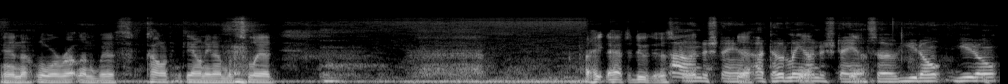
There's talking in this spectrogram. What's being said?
in uh, Laura Rutland with Colleton County, and I'm with SLED. I hate to have to do this. I understand. yeah, I totally yeah, understand. yeah. So you don't you don't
